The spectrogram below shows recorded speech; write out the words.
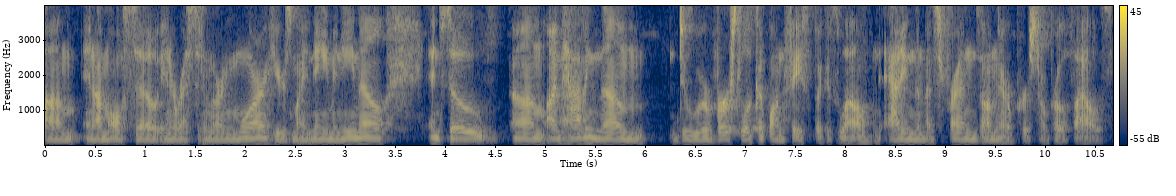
Um, and I'm also interested in learning more. Here's my name and email. And so um, I'm having them do a reverse lookup on Facebook as well and adding them as friends on their personal profiles.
